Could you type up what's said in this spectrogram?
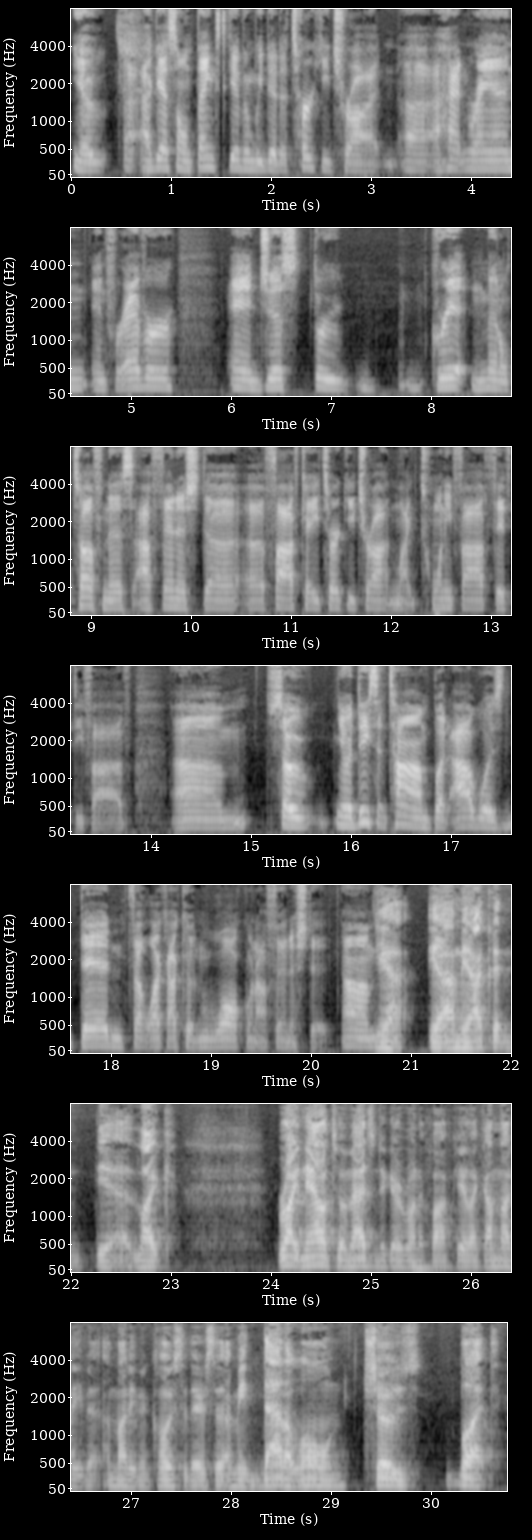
you know, I, I guess on Thanksgiving we did a turkey trot. Uh, I hadn't ran in forever and just through grit and mental toughness, I finished a, a 5K turkey trot in like 25:55. Um, so you know, a decent time, but I was dead and felt like I couldn't walk when I finished it. Um, yeah, yeah. I mean, I couldn't. Yeah, like right now to imagine to go run a 5K, like I'm not even. I'm not even close to there. So I mean, that alone shows. But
